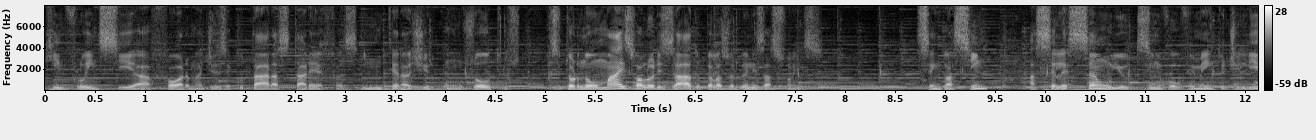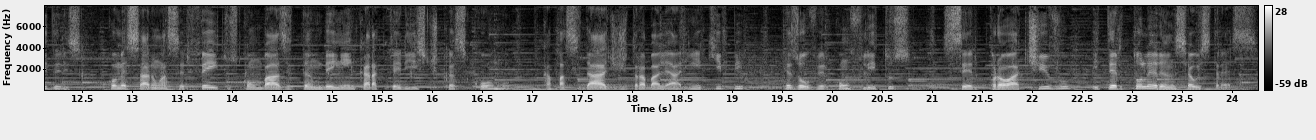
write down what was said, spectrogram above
que influencia a forma de executar as tarefas e interagir com os outros, se tornou mais valorizado pelas organizações. Sendo assim, a seleção e o desenvolvimento de líderes começaram a ser feitos com base também em características como capacidade de trabalhar em equipe, resolver conflitos, ser proativo e ter tolerância ao estresse.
